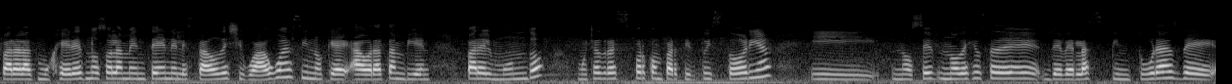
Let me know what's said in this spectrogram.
para las mujeres, no solamente en el estado de Chihuahua, sino que ahora también para el mundo. Muchas gracias por compartir tu historia y no, sé, no deje usted de, ver las pinturas de,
